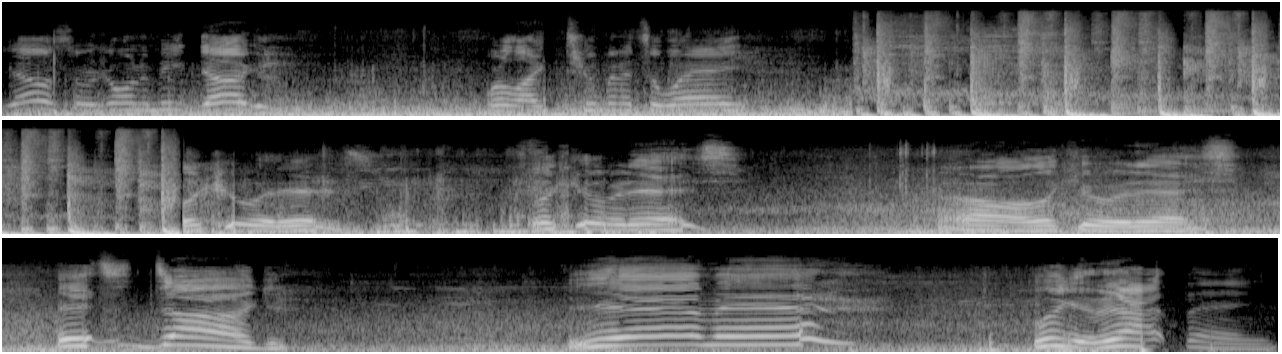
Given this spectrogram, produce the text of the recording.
Yo, so we're going to meet Doug. We're like two minutes away. Look who it is. Look who it is. Oh, look who it is. It's Doug. Yeah, man. Look at that thing.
